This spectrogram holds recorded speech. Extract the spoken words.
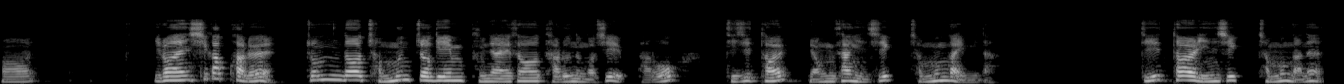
어, 이러한 시각화를 좀 더 전문적인 분야에서 다루는 것이 바로 디지털 영상인식 전문가입니다. 디지털 인식 전문가는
